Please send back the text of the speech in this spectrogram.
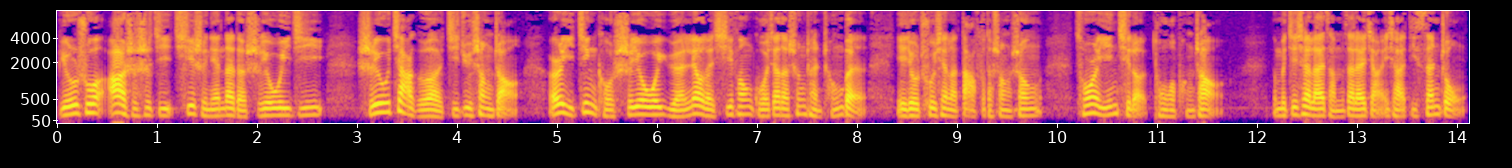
比如说，二十世纪七十年代的石油危机，石油价格急剧上涨，而以进口石油为原料的西方国家的生产成本也就出现了大幅的上升，从而引起了通货膨胀。那么接下来咱们再来讲一下第三种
